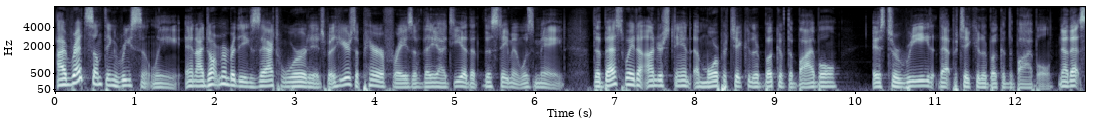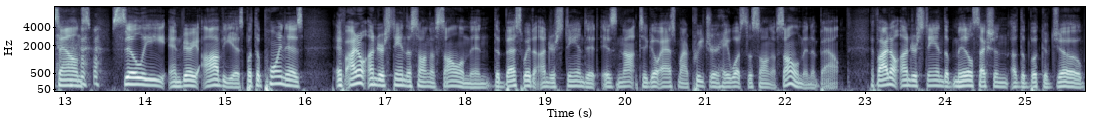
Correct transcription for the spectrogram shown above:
I read something recently, and I don't remember the exact wordage, but here's a paraphrase of the idea that this statement was made. The best way to understand a more particular book of the Bible is to read that particular book of the Bible. Now, that sounds silly and very obvious, but the point is if I don't understand the Song of Solomon, the best way to understand it is not to go ask my preacher, hey, what's the Song of Solomon about? If I don't understand the middle section of the book of Job,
